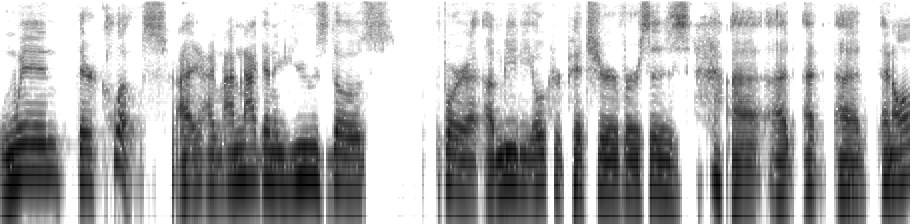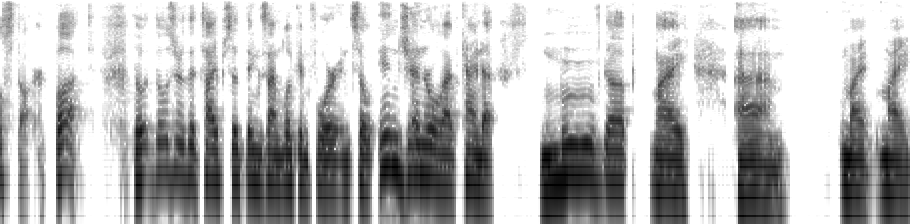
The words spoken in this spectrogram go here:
when they're close. I, am not going to use those for a, a mediocre pitcher versus uh, a, a, an all star. But th- those are the types of things I'm looking for. And so, in general, I've kind of moved up my um, my my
